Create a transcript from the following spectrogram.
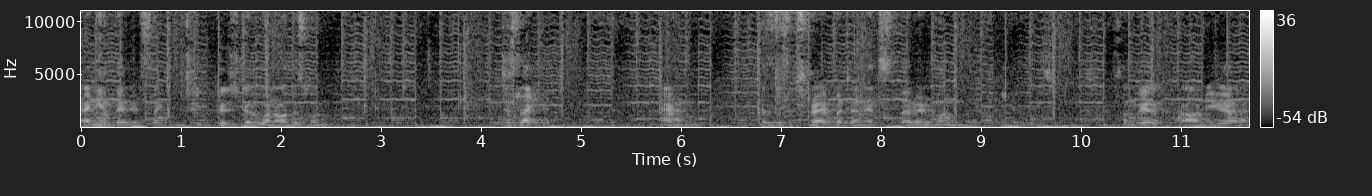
any of the like digital one or this one. Just like it. And press the subscribe button it's the red one like here somewhere around here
